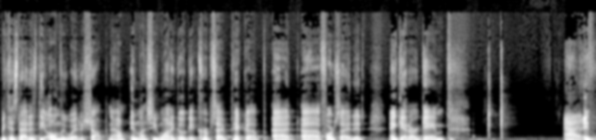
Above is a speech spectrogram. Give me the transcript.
because that is the only way to shop now, unless you want to go get curbside pickup at uh, Four Sided and get our game. Uh, If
